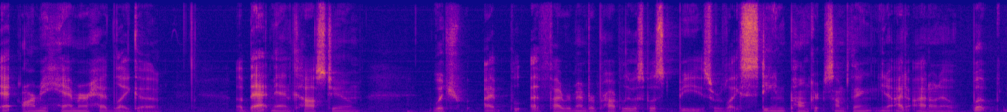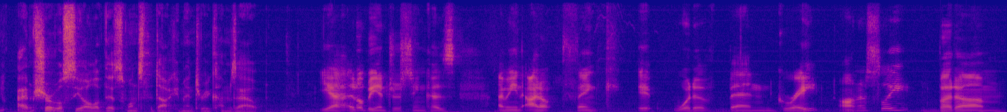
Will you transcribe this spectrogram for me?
at Armie Hammer had like a a Batman costume, which I, if I remember properly, was supposed to be sort of like steampunk or something. You know, I, I don't know, but I'm sure we'll see all of this once the documentary comes out. Yeah, it'll be interesting because, I mean, I don't think it would have been great, honestly, but um,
